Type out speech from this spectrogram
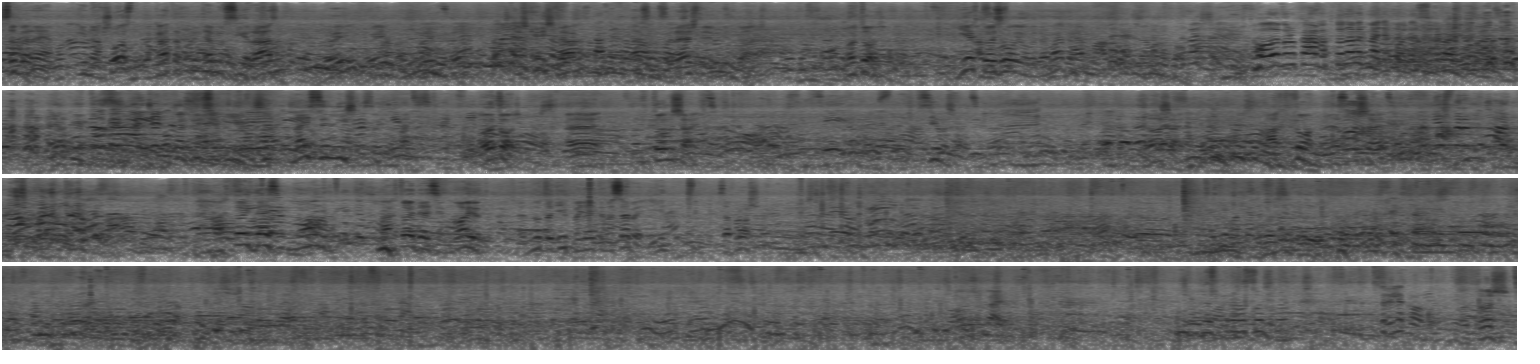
заберемо і на шосту до ката прийдемо всі разом. Ви, ви, ви, ви. Тяжкий шлях разом з рештою відбачимо. Отож, є хтось видавати. Голими руками. Хто на ведмедя ходить зброєю? Покажіть, в своїй. Отож, е, хто лишається? Всі лишаються. Залишається. А хто не залишається? А хто йде зі мною? А хто йде зі мною? Ну тоді пеняйте на себе і запрошую. Прилякав. Отож,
